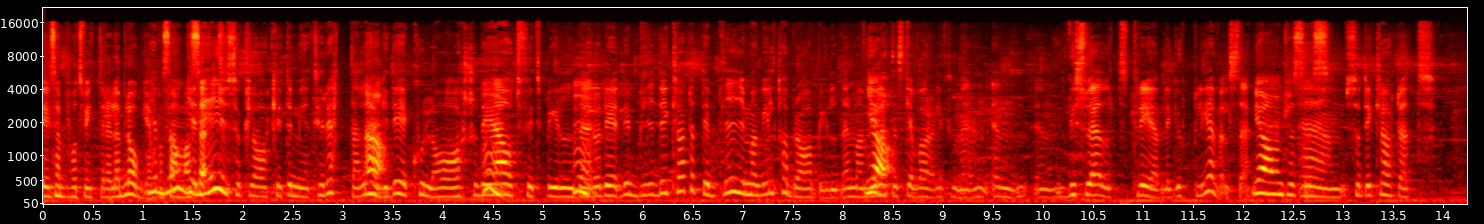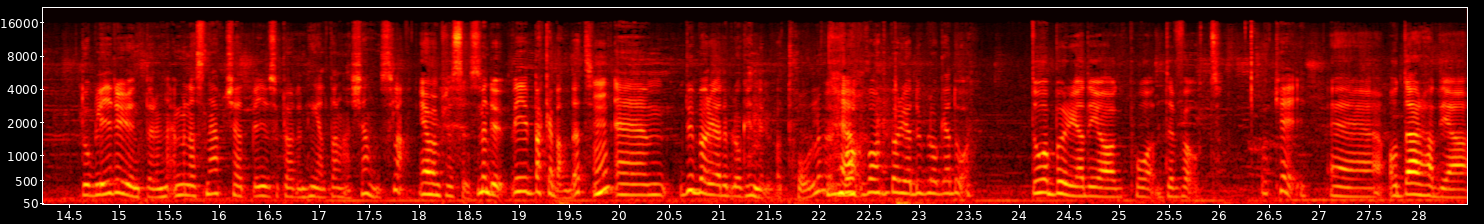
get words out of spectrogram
till exempel på Twitter eller bloggen Ja, på samma bloggen sätt. är ju såklart lite mer tillrättalagd. Ja. Mm. Det är collage och det är outfitbilder och det, det, blir, det är klart att det blir, man vill ta bra bilder, man vill Ja. att det ska vara liksom en, en, en visuellt trevlig upplevelse. Ja men precis. Ehm, så det är klart att då blir det ju inte den här, jag menar Snapchat blir ju såklart en helt annan känsla. Ja men precis. Men du, vi backar bandet. Ehm, du började blogga när du var 12. Mm. Ja. Va- Vart började du blogga då? Då började jag på Devote. Okej. Eh, och där hade jag,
